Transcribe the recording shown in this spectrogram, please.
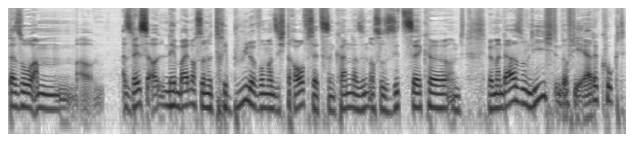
da so am, also da ist nebenbei noch so eine Tribüne, wo man sich draufsetzen kann. Da sind noch so Sitzsäcke und wenn man da so liegt und auf die Erde guckt,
